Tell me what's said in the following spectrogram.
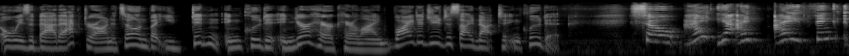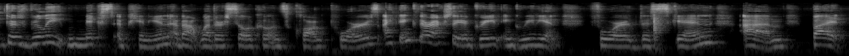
always a bad actor on its own but you didn't include it in your hair care line. Why did you decide not to include it? So I yeah I I think there's really mixed opinion about whether silicones clog pores. I think they're actually a great ingredient for the skin, um, but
